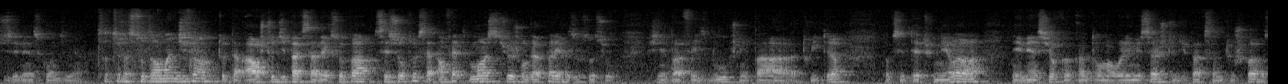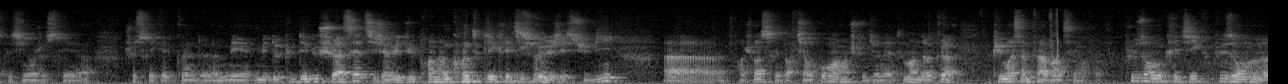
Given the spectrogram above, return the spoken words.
tu sais bien ce qu'on dit. Hein. Ça te laisse totalement indifférent. Total. Alors je te dis pas que ça vexe pas, c'est surtout que ça. En fait, moi, si tu veux, je regarde pas les réseaux sociaux. Je n'ai pas Facebook, je n'ai pas Twitter, donc c'est peut-être une erreur. Hein. Mais bien sûr que quand on m'envoie les messages, je te dis pas que ça me touche pas, parce que sinon je serais, je serais quelqu'un de. Mais, mais depuis le début, je suis à 7. Si j'avais dû prendre en compte toutes les critiques que j'ai subies, franchement, ce serait parti en courant, hein, je te dis honnêtement. Donc, puis moi, ça me fait avancer en fait. Plus on me critique, plus on me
